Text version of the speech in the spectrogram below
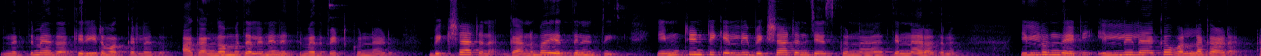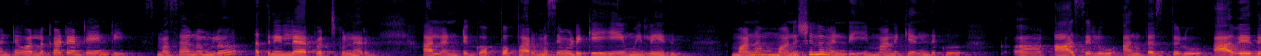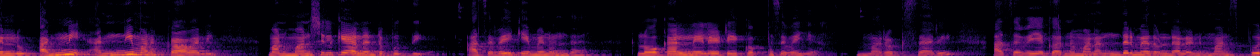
నెత్తి మీద కిరీటం అక్కర్లేదు. ఆ గంగమ్మ తల్లినే నెత్తి మీద పెట్టుకున్నాడు. భిక్షాటన గణబ ఎద్దునెత్తి ఇంటింటికి వెళ్ళి భిక్షాటన చేసుకున్న తిన్నారు అతను. ఇల్లుందేటి? ఇల్లు లేక వల్లకాడ. అంటే వల్లకాడ అంటే ఏంటి? శ్మశానంలో అతని ఇల్లు ఏర్పరచుకున్నారు. అలాంటి గొప్ప పరమశివుడికి ఏమీ లేదు. మనం మనుషులమండి మనకెందుకు ఆశలు అంతస్తులు ఆవేదనలు అన్నీ అన్నీ మనకు కావాలి. మన మనుషులకే అలాంటి బుద్ధి. ఆ శివయ్యకి ఏమైనా ఉందా? లోకాలు నేలేటి గొప్ప శివయ్య. మరొకసారి ఆ శివయ్య కరుణ మనందరి మీద ఉండాలని మనస్ఫూర్తి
